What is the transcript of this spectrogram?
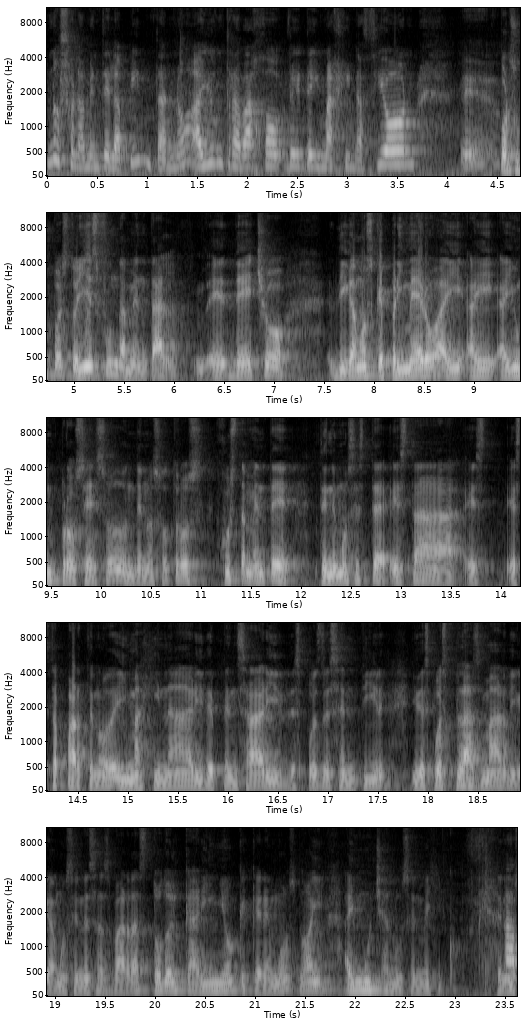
no solamente la pintan, ¿no? Hay un trabajo de, imaginación. Eh, Por supuesto, y es fundamental. Eh, de hecho, digamos que primero hay, hay, un proceso donde nosotros justamente tenemos esta, esta, esta parte ¿no? de imaginar y de pensar y después de sentir y después plasmar, digamos, en esas bardas todo el cariño que queremos. ¿no? Hay, hay mucha luz en México. Ah,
